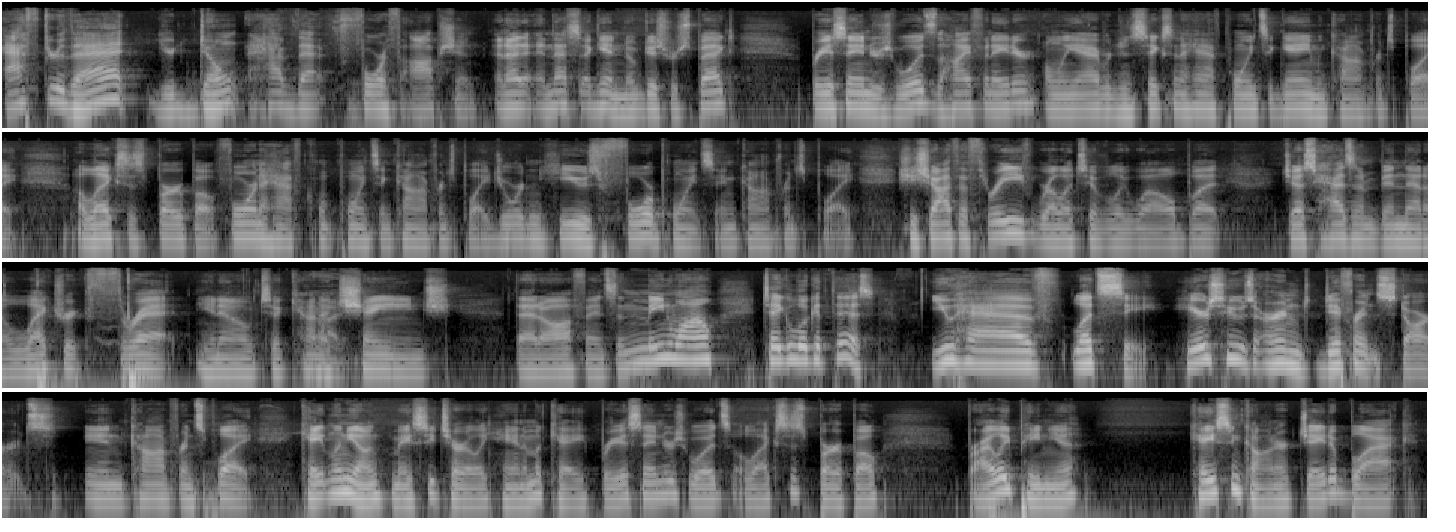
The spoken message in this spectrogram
After that, you don't have that fourth option, and I, and that's again no disrespect. Bria Sanders Woods, the hyphenator, only averaging six and a half points a game in conference play. Alexis Burpo, four and a half points in conference play. Jordan Hughes, four points in conference play. She shot the three relatively well, but just hasn't been that electric threat, you know, to kind of Right. change that offense. And meanwhile, take a look at this. You have, let's see, here's who's earned different starts in conference play Katelyn Young, Macy Turley, Hannah McKay, Bria Sanders Woods, Alexis Burpo, Briley Pena, Kaysen Connor, Jada Black.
